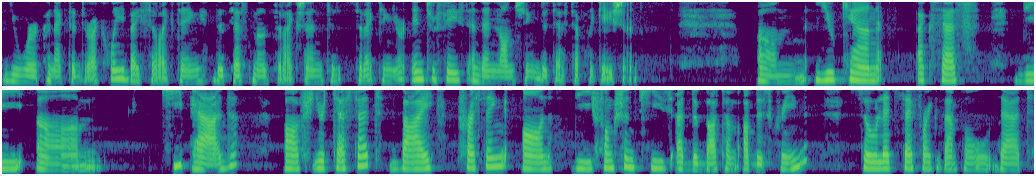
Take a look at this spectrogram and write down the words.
you were connected directly by selecting the test mode selection selecting your interface and then launching the test application. Um, you can access the um, keypad of your test set by pressing on the function keys at the bottom of the screen. So let's say, for example, that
